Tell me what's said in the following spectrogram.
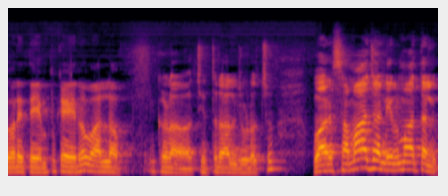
ఎవరైతే ఎంపిక అయ్యారో వాళ్ళ ఇక్కడ చిత్రాలు చూడొచ్చు. వారు సమాజ నిర్మాతలు.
